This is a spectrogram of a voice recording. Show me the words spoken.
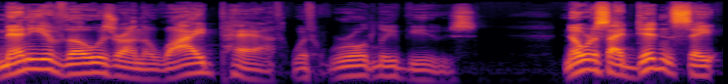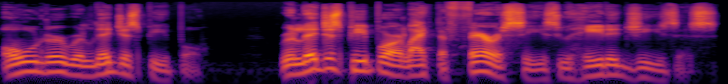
Many of those are on the wide path with worldly views. Notice I didn't say older religious people. Religious people are like the Pharisees who hated Jesus.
